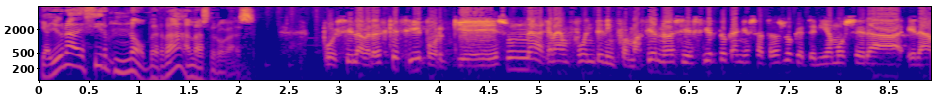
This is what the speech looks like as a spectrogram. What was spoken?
y ayudan a decir no, ¿verdad?, a las drogas. Pues sí, la verdad es que sí, porque es una gran fuente de información, ¿no? Si es cierto que años atrás lo que teníamos era, era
